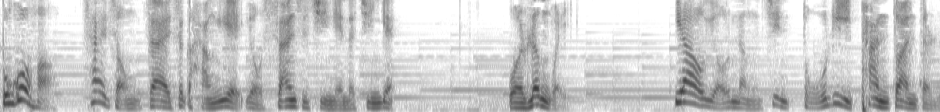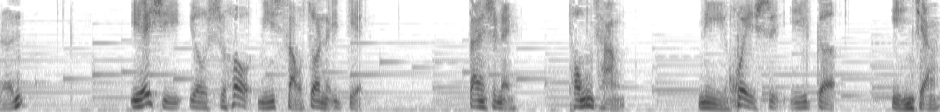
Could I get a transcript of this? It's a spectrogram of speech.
不过哈，蔡总在这个行业有三十几年的经验，我认为要有冷静独立判断的人。也许有时候你少赚了一点，但是呢，通常你会是一个赢家。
